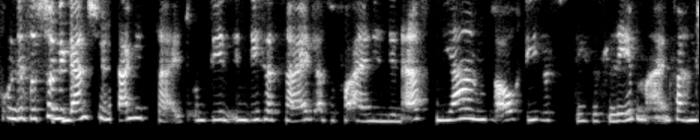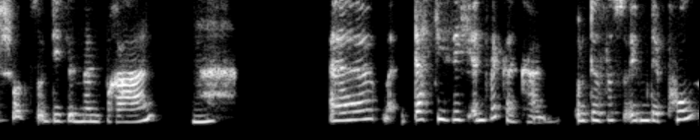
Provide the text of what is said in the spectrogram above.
Und es ist schon eine mhm. ganz schön lange Zeit. Und die, in dieser Zeit, also vor allem in den ersten Jahren, braucht dieses, dieses Leben einfach einen Schutz und diese Membran. Mhm. Äh, dass die sich entwickeln kann. Und das ist eben der Punkt,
